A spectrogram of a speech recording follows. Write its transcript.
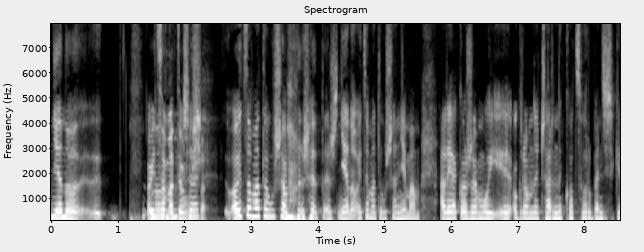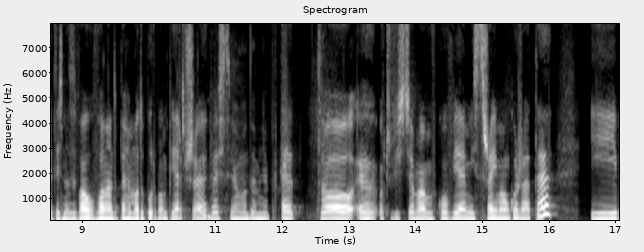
Nie no... Y, Ojca no, Mateusza. Ojca Mateusza może też. Nie no, ojca Mateusza nie mam. Ale jako, że mój y, ogromny czarny kocur będzie się kiedyś nazywał Woland Behemoth Bourbon I. Weźcie ją ode mnie, proszę. E, to y, oczywiście mam w głowie Mistrza i Małgorzatę. I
